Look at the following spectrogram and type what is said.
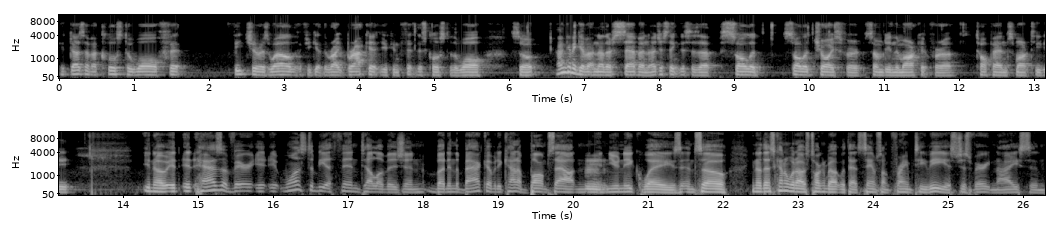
it does have a close to wall fit feature as well. If you get the right bracket, you can fit this close to the wall. So I'm going to give it another seven. I just think this is a solid, solid choice for somebody in the market for a top end smart TV. you know it, it has a very it, it wants to be a thin television but in the back of it it kind of bumps out in, in Mm. unique ways and so you know that's kind of what i was talking about with that samsung frame tv it's just very nice and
